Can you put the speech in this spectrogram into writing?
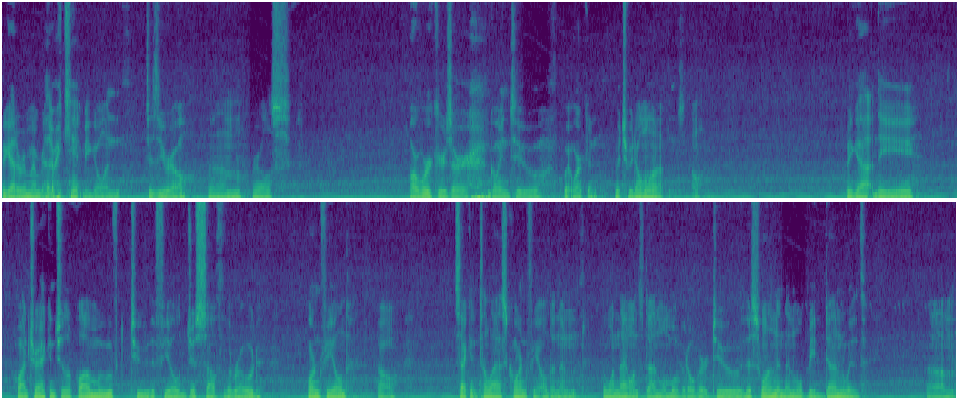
we got to remember that we can't be going to zero, um, or else our workers are going to quit working, which we don't want. So we got the quad track and chisel plow moved to the field just south of the road, cornfield. So second to last cornfield, and then the when that one's done, we'll move it over to this one, and then we'll be done with um,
